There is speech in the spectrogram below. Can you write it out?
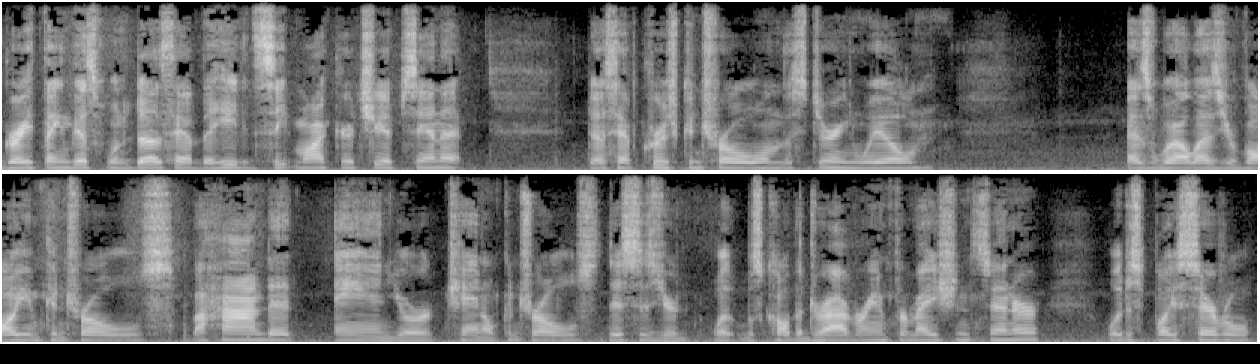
Great thing, this one does have the heated seat microchips in it. Does have cruise control on the steering wheel, as well as your volume controls behind it and your channel controls. This is your what was called the driver information center. Will display several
